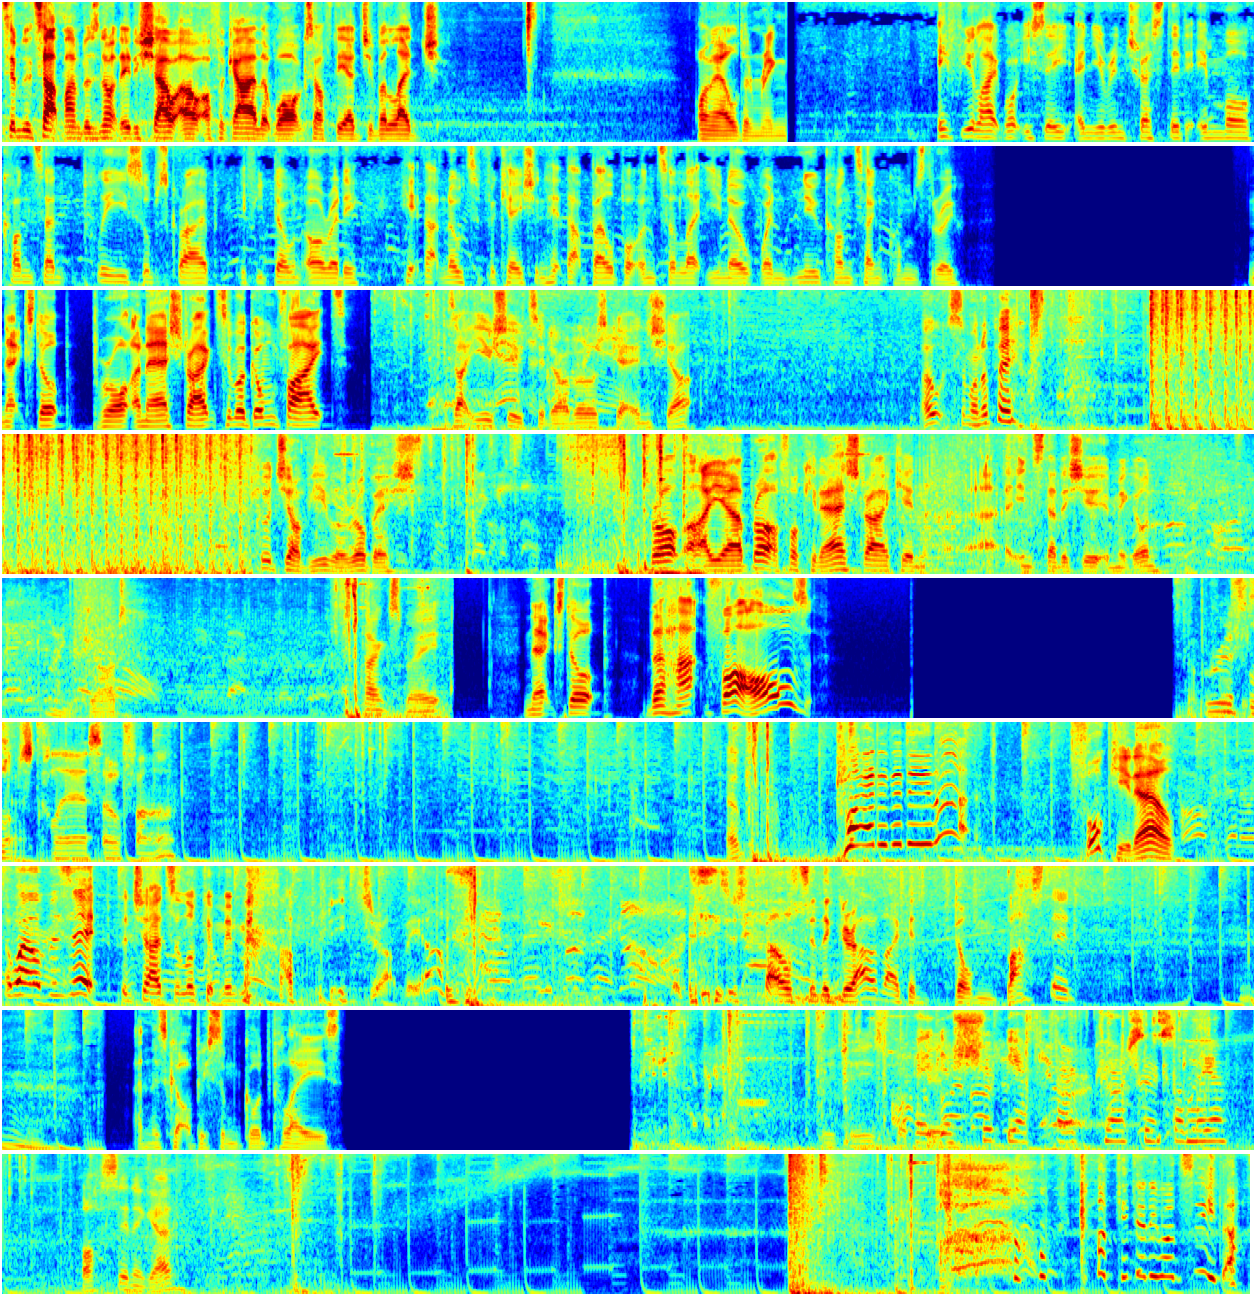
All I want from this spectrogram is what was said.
Tim the Tatman does not need a shout out off a guy that walks off the edge of a ledge on Elden Ring. If you like what you see and you're interested in more content, please subscribe. If you don't already, hit that notification, hit that bell button to let you know when new content comes through. Next up, brought an airstrike to a gunfight. Is that you shooting or us getting shot? Oh, someone up here. Good job, you were rubbish. Brought, oh yeah, I brought a fucking airstrike in uh, instead of shooting my gun. Oh my god. Thanks, mate. Next up, the hat falls. Roof looks clear so far. Oh. Why did he do that? Fucking hell. I went up the zip and tried to look at my map and he dropped me off. he just fell to the ground like a dumb bastard. and there's got to be some good plays. GG's Hey, there should be a third person somewhere. bossing again. Oh my god, did anyone see that?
